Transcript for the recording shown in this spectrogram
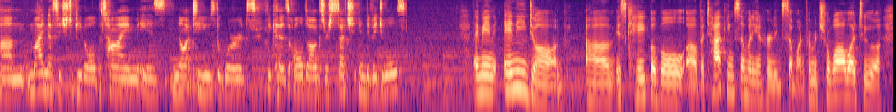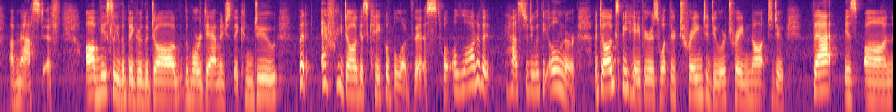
Um, my message to people all the time is not to use the words because all dogs are such individuals. I mean, any dog um, is capable of attacking somebody and hurting someone, from a Chihuahua to a, a, Mastiff. Obviously, the bigger the dog, the more damage they can do, but every dog is capable of this. Well, a lot of it has to do with the owner. A dog's behavior is what they're trained to do or trained not to do. That is on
